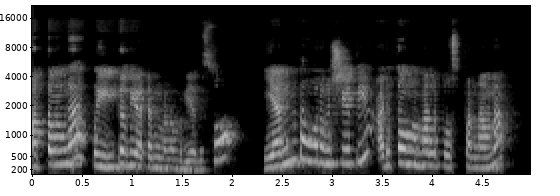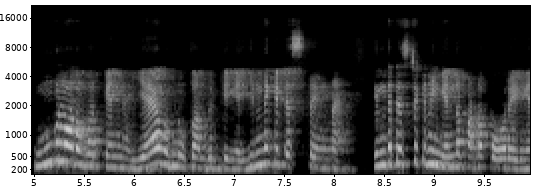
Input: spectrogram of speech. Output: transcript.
மத்தவங்க இப்போ இன்டர்வியூ அட்டன் பண்ண முடியாது. ஸோ எந்த ஒரு விஷயத்தையும் அடுத்தவங்க மேல போஸ்ட் பண்ணாம உங்களோட ஒர்க் என்ன? ஏன் வந்து உட்காந்துருக்கீங்க இன்னைக்கு டெஸ்ட் என்ன? இந்த டெஸ்ட்டுக்கு நீங்க என்ன பண்ண போறீங்க?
